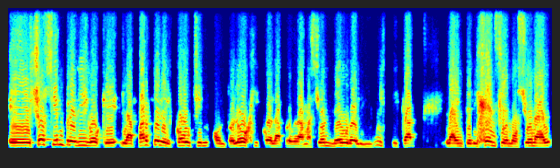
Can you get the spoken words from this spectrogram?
Eh, yo siempre digo que la parte del coaching ontológico, la programación neurolingüística, la inteligencia emocional,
